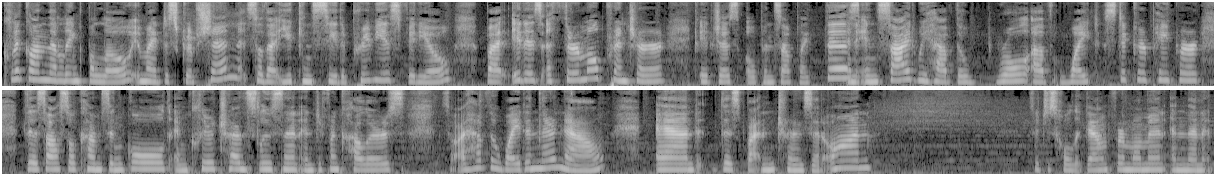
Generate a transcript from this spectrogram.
click on the link below in my description so that you can see the previous video. But it is a thermal printer. It just opens up like this and inside we have the roll of white sticker paper. This also comes in gold and clear translucent and different colors. So I have the white in there now and this button turns it on. So just hold it down for a moment and then it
